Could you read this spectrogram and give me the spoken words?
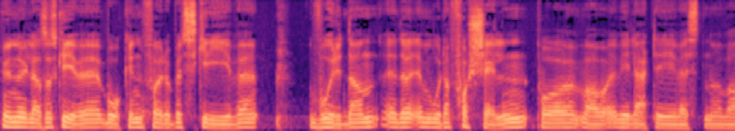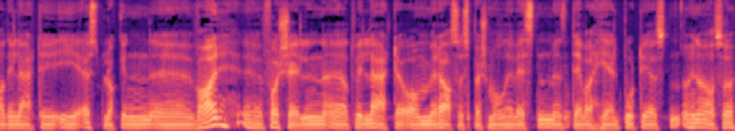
Hun ville altså skrive boken for å beskrive hvordan, hvordan, forskjellen på hva vi lærte i Vesten og hva de lærte i østblokken eh, var. Eh, forskjellen eh, at vi lærte om rasespørsmålet i Vesten, mens det var helt borte i Østen. Og hun har også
